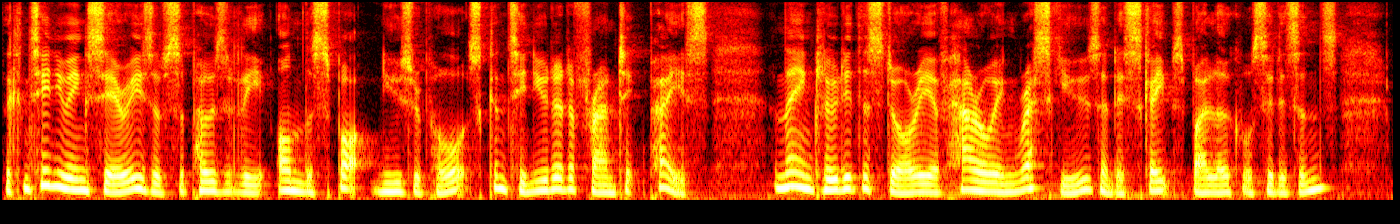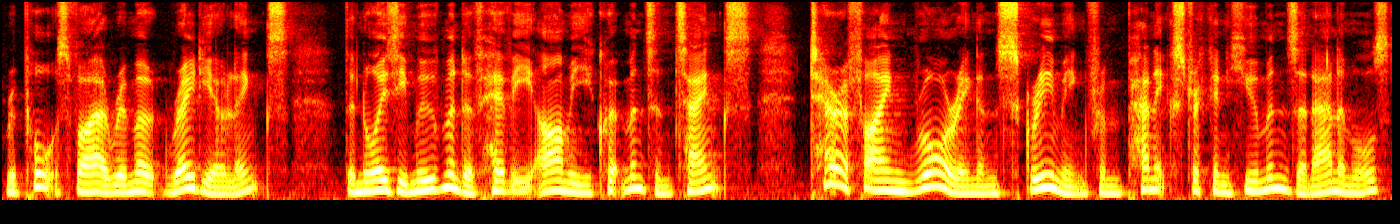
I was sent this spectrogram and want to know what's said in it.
The continuing series of supposedly on the spot news reports continued at a frantic pace, and they included the story of harrowing rescues and escapes by local citizens, reports via remote radio links, the noisy movement of heavy army equipment and tanks, terrifying roaring and screaming from panic stricken humans and animals,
